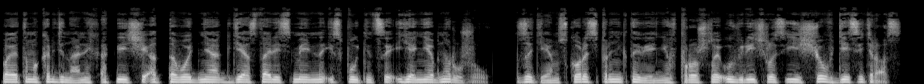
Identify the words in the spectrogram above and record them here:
поэтому кардинальных отличий от того дня, где остались Мельна и спутницы, я не обнаружил. Затем скорость проникновения в прошлое увеличилась еще в десять раз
